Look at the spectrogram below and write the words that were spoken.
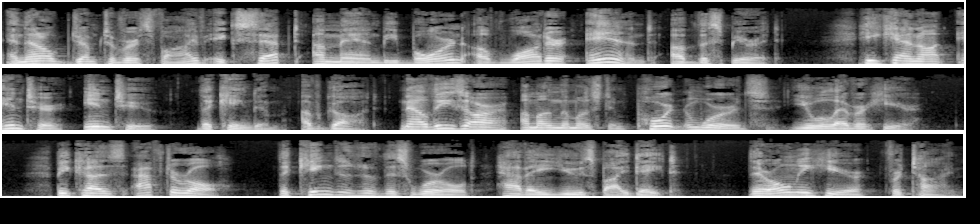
And then I'll jump to verse 5 except a man be born of water and of the Spirit, he cannot enter into the kingdom of God. Now, these are among the most important words you will ever hear. Because, after all, the kingdoms of this world have a use by date. They're only here for time.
